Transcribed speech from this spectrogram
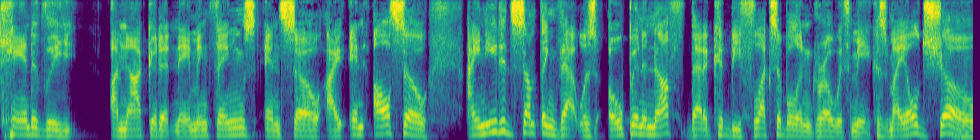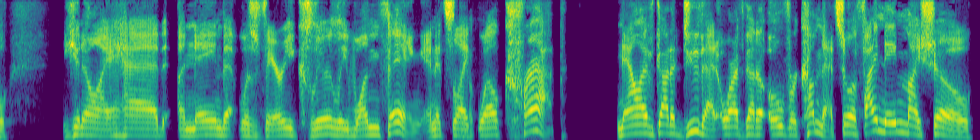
candidly, I'm not good at naming things. And so I, and also I needed something that was open enough that it could be flexible and grow with me. Because my old mm-hmm. show, you know, I had a name that was very clearly one thing. And it's like, well, crap. Now I've got to do that or I've got to overcome that. So if I name my show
